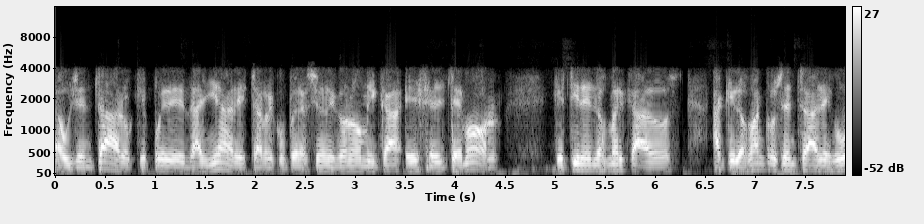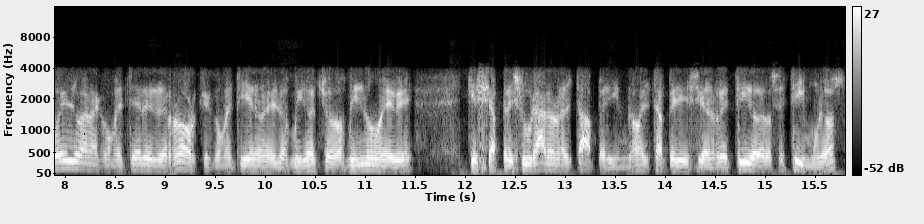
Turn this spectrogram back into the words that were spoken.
ahuyentar o que puede dañar esta recuperación económica es el temor que tienen los mercados a que los bancos centrales vuelvan a cometer el error que cometieron en el 2008-2009, que se apresuraron al tapering, ¿no? El tapering es el retiro de los estímulos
